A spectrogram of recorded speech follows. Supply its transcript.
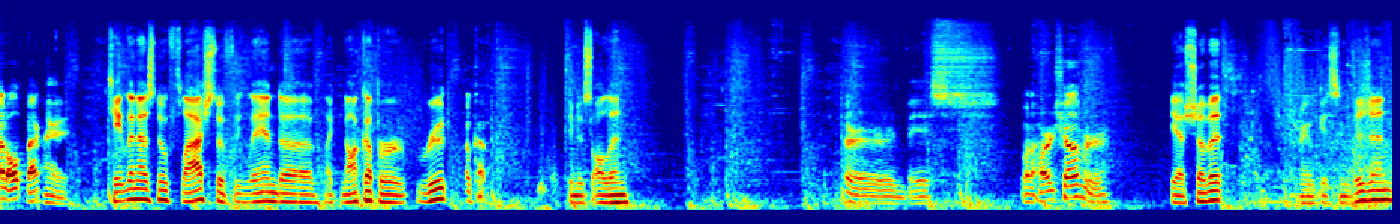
Got ult back. All right. Caitlyn has no flash, so if we land uh like knock up or root, Okay. we can just all in. Third base. Want a hard shove or? Yeah, shove it. We're gonna get some vision.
